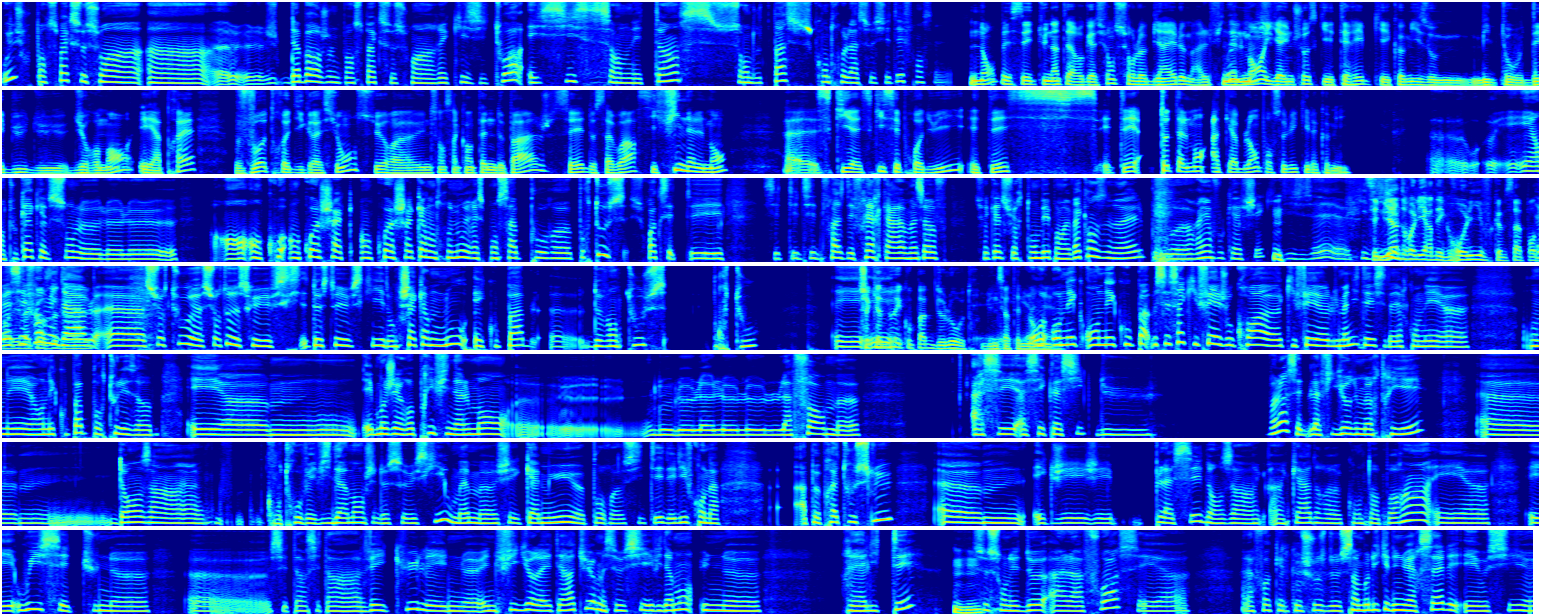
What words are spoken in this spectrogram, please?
Oui, je ne pense pas que ce soit un. Euh, d'abord, je ne pense pas que ce soit un réquisitoire, et si c'en est un, sans doute pas contre la société française. Non, mais c'est une interrogation sur le bien et le mal. Finalement, il y a une chose qui est terrible, qui est commise au, au début du, du, roman, et après, votre digression sur euh, une cent cinquantaine de pages, c'est de savoir si finalement euh, ce qui, ce qui s'est produit était, était totalement accablant pour celui qui l'a commis. Euh, et en tout cas, quels sont le, le, en, quoi, en, quoi chaque, en quoi chacun d'entre nous est responsable pour, pour tous? Je crois que c'était c'était une phrase des frères Karamazov sur laquelle je suis retombée pendant les vacances de Noël pour euh, rien vous cacher, qui disait. Euh, c'est bien de relire des gros livres comme ça pendant eh les vacances de Noël. C'est formidable, euh, surtout surtout Dostoevsky. Donc chacun de nous est coupable devant tous pour tout. Et, chacun de nous est coupable de l'autre d'une certaine manière. On est on est coupable. C'est ça qui fait, je crois, qui fait l'humanité. C'est-à-dire qu'on est on est, on est coupable pour tous les hommes. Et, euh, et moi, j'ai repris finalement euh, le, la forme euh, assez, assez classique du. Voilà, c'est la figure du meurtrier. Dans un qu'on trouve évidemment chez Dostoevsky ou même chez Camus pour citer des livres qu'on a à peu près tous lus et que j'ai placé dans un, cadre contemporain. Et, euh, et oui, c'est une. Euh, c'est un, un véhicule et une, une, figure de la littérature, mais c'est aussi évidemment une réalité. Mmh Ce sont les deux à la fois. C'est euh, à la fois quelque chose de symbolique et d'universel et, aussi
